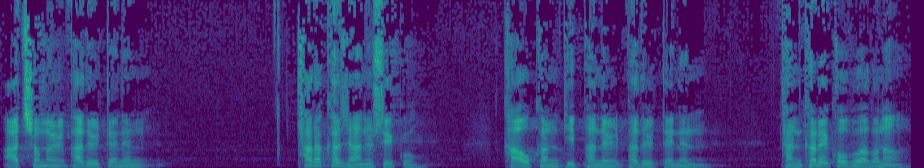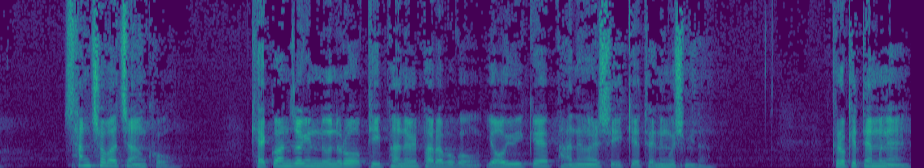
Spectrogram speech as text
아첨을 받을 때는 타락하지 않을 수 있고 가혹한 비판을 받을 때는 단칼에 거부하거나 상처받지 않고 객관적인 눈으로 비판을 바라보고 여유 있게 반응할 수 있게 되는 것입니다. 그렇기 때문에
